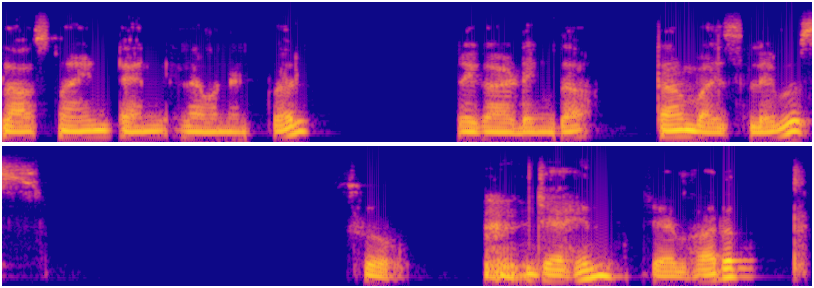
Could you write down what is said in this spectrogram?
class 9 10 11 and 12 regarding the term by syllabus. So jai hind jai bharat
